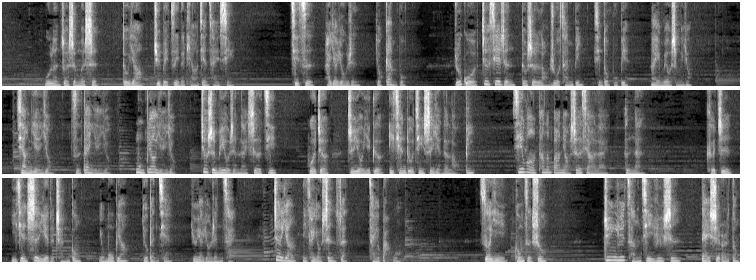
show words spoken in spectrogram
无论做什么事，都要具备自己的条件才行。其次还要有人，有干部。如果这些人都是老弱残兵，行动不便，那也没有什么用。枪也有，子弹也有，目标也有，就是没有人来射击，或者只有一个一千度近视眼的老兵。希望他能把鸟射下来很难。可知一件事业的成功，有目标、有本钱，又要有人才，这样你才有胜算，才有把握。所以孔子说：“君曰藏气于身，待时而动，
